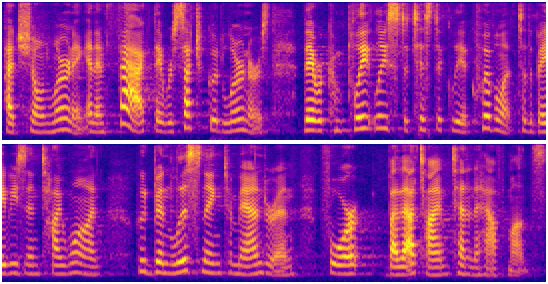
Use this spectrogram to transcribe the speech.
had shown learning. And in fact, they were such good learners, they were completely statistically equivalent to the babies in Taiwan who'd been listening to Mandarin for, by that time, 10 and a half months.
